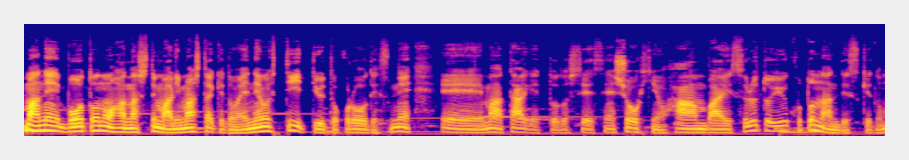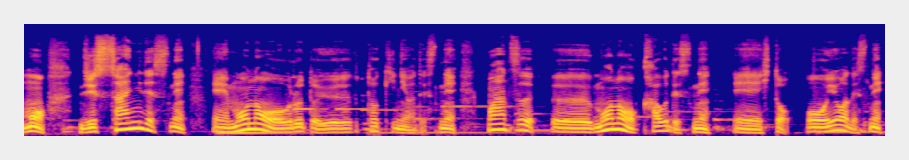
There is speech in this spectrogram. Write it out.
まあね、冒頭のお話でもありましたけども、NFT っていうところをですね、えー、まあターゲットとしてですね、商品を販売するということなんですけども、実際にですね、えー、物を売るという時にはですね、まず、物を買うですね、えー、人、要はですね、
